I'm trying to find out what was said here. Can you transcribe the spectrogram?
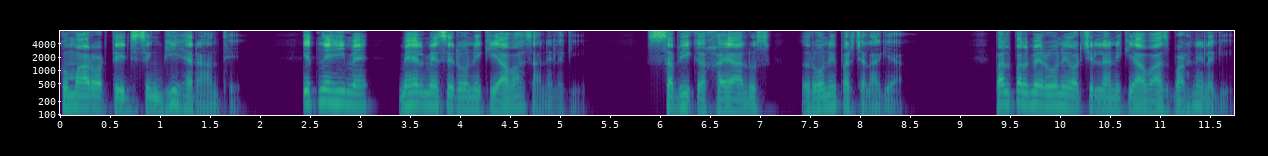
कुमार और तेज सिंह भी हैरान थे। इतने ही में महल में से रोने की आवाज़ आने लगी। सभी का ख्याल उस रोने पर चला गया। पल पल में रोने और चिल्लाने की आवाज़ बढ़ने लगी।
